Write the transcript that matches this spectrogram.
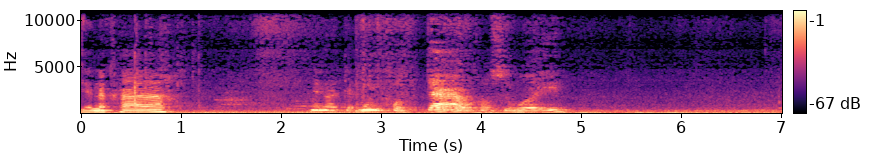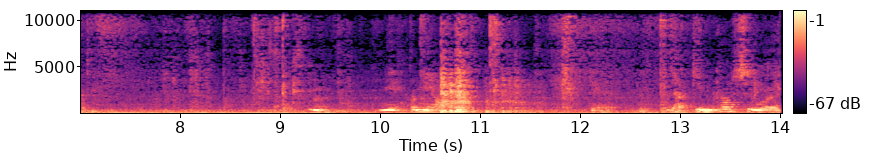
เดี๋ยวนะคะ แม่น่าจะอุ่นข้าวเจ้าข้าวสวยมีข้าวเหนียวแต่อยากกินข้าวสวย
